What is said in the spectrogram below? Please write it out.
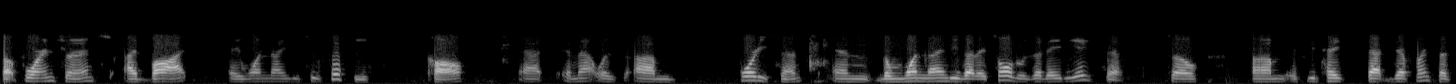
But for insurance, I bought a 192.50 call at, and that was um, 40 cents, and the 190 that I sold was at 88 cents. So um, if you take that difference, that's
